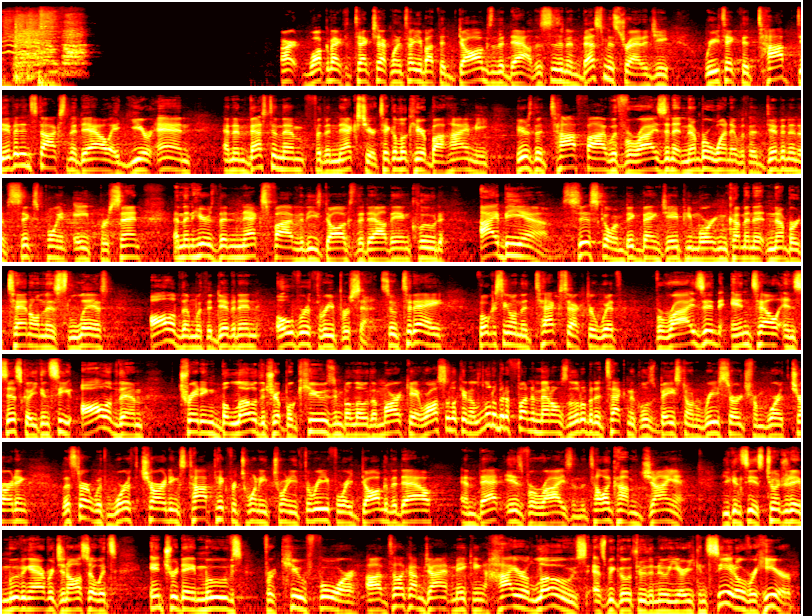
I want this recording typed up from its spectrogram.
All right, welcome back to Tech Check. I want to tell you about the dogs of the Dow. This is an investment strategy where you take the top dividend stocks in the Dow at year end and invest in them for the next year. Take a look here behind me. Here's the top five with Verizon at number one with a dividend of 6.8%. And then here's the next five of these dogs of the Dow. They include IBM, Cisco, and Big Bank JP Morgan coming at number 10 on this list, all of them with a dividend over 3%. So today, focusing on the tech sector with Verizon, Intel, and Cisco. You can see all of them trading below the triple Qs and below the market. We're also looking a little bit of fundamentals, a little bit of technicals based on research from Worth Charting. Let's start with Worth Charting's top pick for 2023 for a dog of the Dow, and that is Verizon, the telecom giant. You can see its 200 day moving average and also its intraday moves for Q4. Uh, the telecom giant making higher lows as we go through the new year. You can see it over here.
